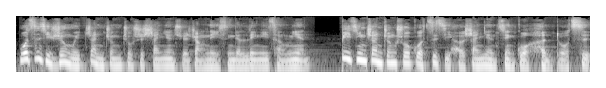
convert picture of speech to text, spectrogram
我自己认为，战争就是山彦学长内心的另一层面。毕竟，战争说过自己和山彦见过很多次。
